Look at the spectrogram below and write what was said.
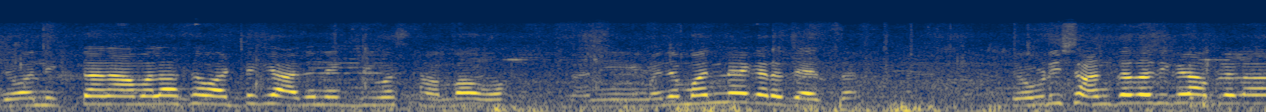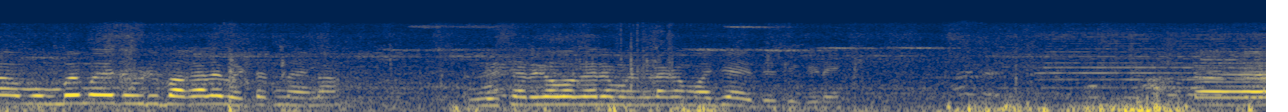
जेव्हा निघताना आम्हाला असं वाटतं की अजून एक दिवस थांबावं. आणि म्हणजे मन नाही करत यायचं. एवढी शांतता तिकडे आपल्याला मुंबईमध्ये तेवढी बघायला भेटत नाही ना. निसर्ग वगैरे म्हणलं का मजा येते तिकडे. तर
